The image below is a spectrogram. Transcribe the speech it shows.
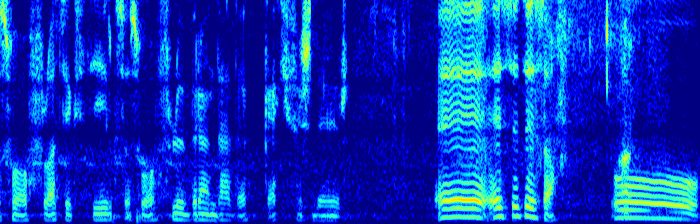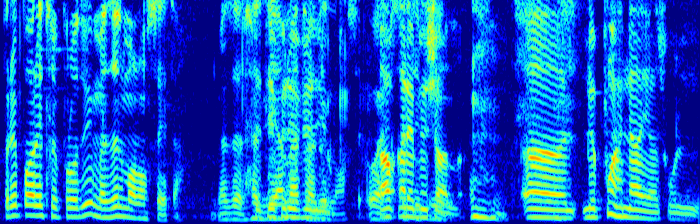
ce soit في la textile que ce soit في le brand هذاك كيفاش داير et c'était ça و préparé ت le produit مازال ما lancer يته مازال هاد الايامات غادي. lancer قريب ان شاء الله le point هنايا شغل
